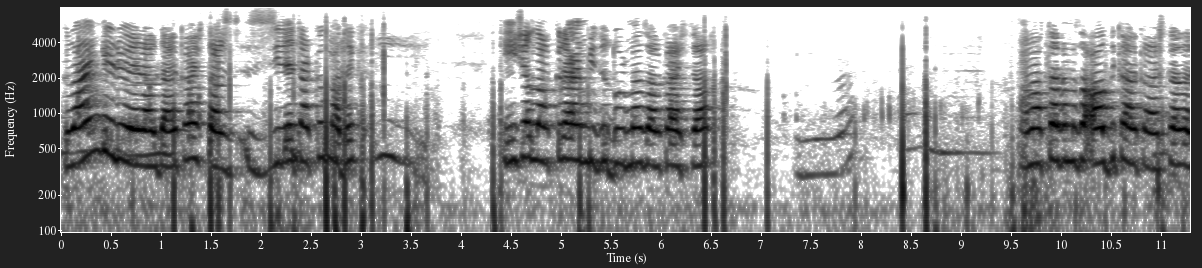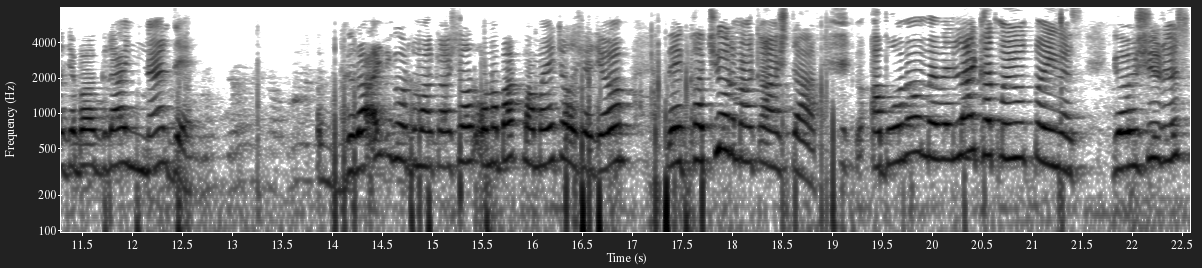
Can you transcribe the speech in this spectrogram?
Grind geliyor herhalde arkadaşlar. Zile takılmadık. İnşallah Grind bizi duymaz arkadaşlar. Anahtarımızı aldık arkadaşlar. Acaba Grind nerede? Grind gördüm arkadaşlar. Ona bakmamaya çalışacağım. Ve kaçıyorum arkadaşlar. Abone olmayı ve like atmayı unutmayınız. Görüşürüz.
